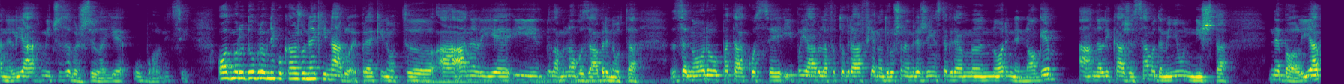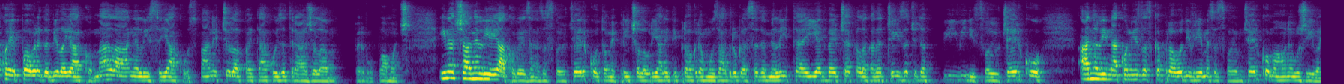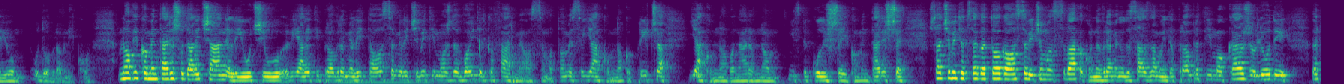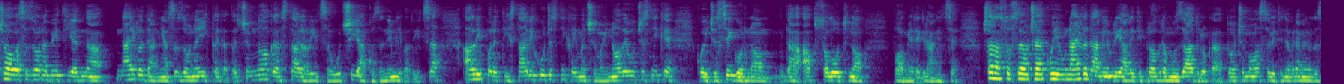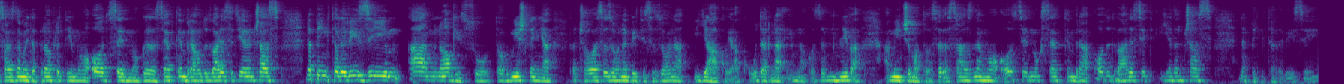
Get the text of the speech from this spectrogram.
Aneli Ahmić završila je u bolnici. Odmor u Dubrovniku, kažu neki, naglo je prekinut, a Aneli je i bila mnogo zabrinuta za Noru, pa tako se i pojavila fotografija na društvenoj mreži Instagram Norine noge, a Aneli kaže samo da mi nju ništa ne boli. Iako je povreda bila jako mala, Aneli se jako uspaničila, pa je tako i zatražila prvu pomoć. Inače, Aneli je jako vezana za svoju čerku, o tome je pričala u reality programu Zadruga 7 Elita i jedva je čekala kada će izaći da vidi svoju čerku. Aneli nakon izlaska provodi vrijeme sa svojom čerkom, a one uživaju u Dubrovniku. Mnogi komentarišu da li će Aneli ući u reality program Elita 8 ili će biti možda vojiteljka Farme 8. O tome se jako mnogo priča, jako mnogo naravno ispekuliše i komentariše. Šta će biti od svega toga ostavit ćemo svakako na vremenu da saznamo i da propratimo. Kažu ljudi da će ova sezona biti jedna najgledanija sezona ikada, da će mnoga stara lica ući, jako zanimljiva lica, ali pored tih starih učesnika imat ćemo i nove učesnike koji će sigurno da apsolutno pomjere granice. Šta nas to sve očekuje u najgledanijem reality programu Zadruga? To ćemo ostaviti na vremenu da saznamo i da propratimo od 7. septembra od 21 čas na Pink televiziji, a mnogi su tog mišljenja da će ova sezona biti sezona jako, jako udarna i mnogo zanimljiva, a mi ćemo to sve da saznamo od 7. septembra od 21 čas na Pink televiziji.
